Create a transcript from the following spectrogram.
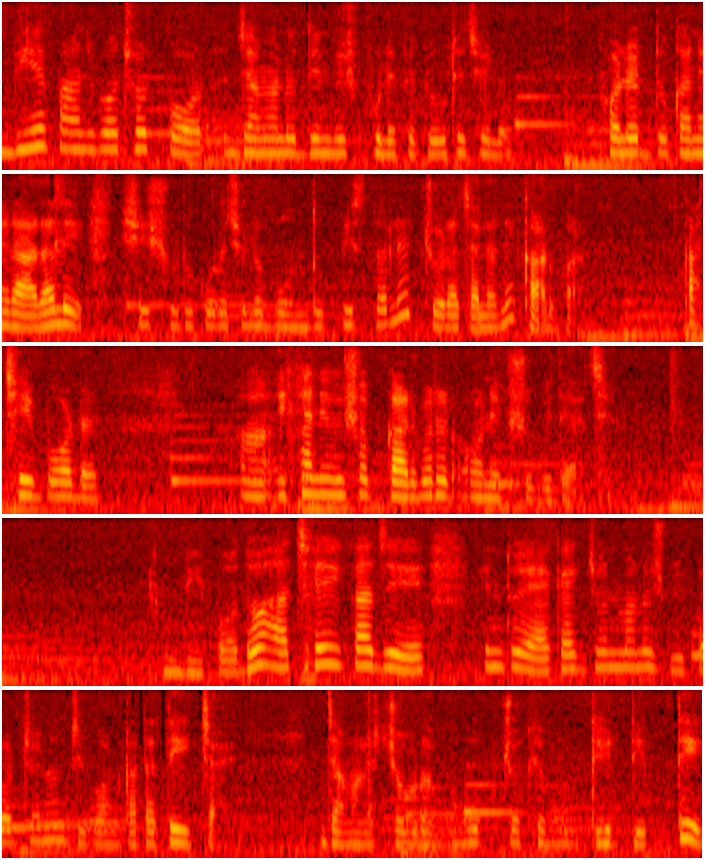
বিয়ের পাঁচ বছর পর জামাল উদ্দিন বেশ ফুলে ফেপে উঠেছিল। ফলের দোকানের আড়ালে সে শুরু করেছিল বন্দুক পিস্তলের চোরাচালানি কারবার। কাছেই বর্ডার এখানে ওই সব কারবারের অনেক সুবিধে আছে। বিপদও আছে এই কাজে, কিন্তু এক একজন মানুষ বিপজ্জনক জীবন কাটাতেই চায়। জামালের চওড়া বুক চোখে বুদ্ধির দীপ্তি,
